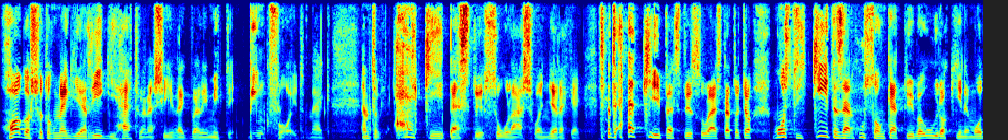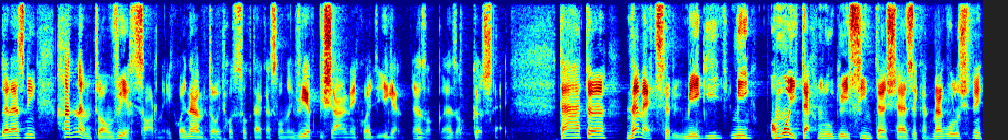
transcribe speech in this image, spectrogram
Hallgassatok meg ilyen régi 70-es évekbeli, mit én, Pink Floyd, meg nem tudom, elképesztő szólás van, gyerekek. Tehát elképesztő szólás. Tehát, hogyha most így 2022-ben újra kéne modellezni, hát nem tudom, vért szarnék, vagy nem tudom, hogy hogy szokták ezt mondani, vért pisálnék, vagy igen, ez a, ez a közhely. Tehát nem egyszerű még így, még a mai technológiai szinten se ezeket megvalósítani,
